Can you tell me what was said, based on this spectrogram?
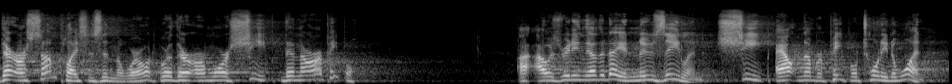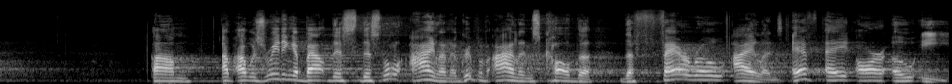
there are some places in the world where there are more sheep than there are people. I, I was reading the other day in New Zealand, sheep outnumber people 20 to 1. Um, I, I, was reading about this, this little island, a group of islands called the, the Faroe Islands, F A R O E.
